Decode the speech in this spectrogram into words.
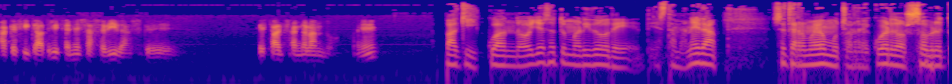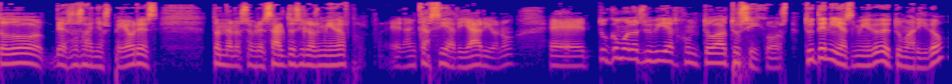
a que cicatricen esas heridas que, que están sangrando, ¿eh? Paqui, cuando oyes a tu marido de, de esta manera, se te remueven muchos recuerdos, sobre todo de esos años peores, donde los sobresaltos y los miedos pues, eran casi a diario, ¿no? Eh, ¿Tú cómo los vivías junto a tus hijos? ¿Tú tenías miedo de tu marido?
